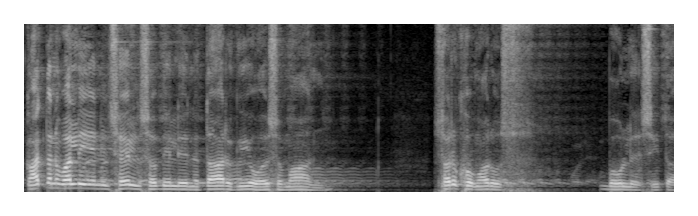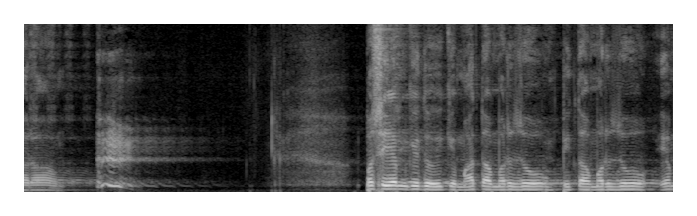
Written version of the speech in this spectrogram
કાતનવાલી એની છેલ સબેલે ને તાર ગયો અસમાન સરખો મારો બોલે સીતારામ. પછી એમ કીધું કે માતા મરજો, પિતા મરજો, એમ?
